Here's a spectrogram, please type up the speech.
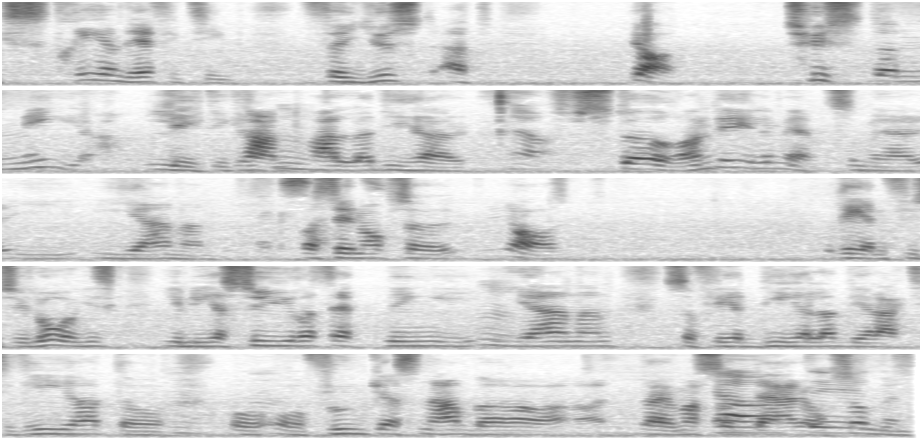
extremt effektivt för just att ja, tysta ner lite grann Mm. alla de här Ja. störande element som är i, i hjärnan. Exakt. Och sen också, ja, rent fysiologiskt, ju mer syresättning i, Mm. i hjärnan så fler delar blir aktiverat och, Mm. och, och funkar snabbare. Och Det är massa Ja, där det också. Men,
